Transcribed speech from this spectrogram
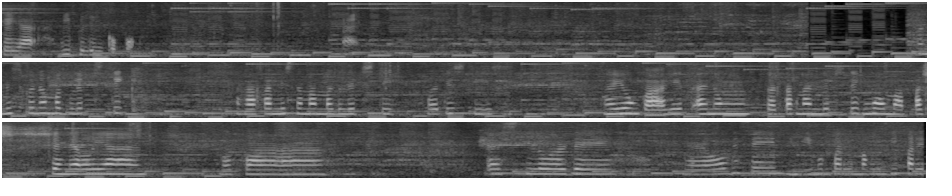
Kaya, bibiling ko po. Namiss ko na mag-lipstick. Nakakamiss naman mag-lipstick. What is this? Ngayon, kahit anong tatak ng lipstick mo, mapa Chanel yan. Mapa Estee Lauder. They're all the same. Hindi mo pa rin hindi pa rin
